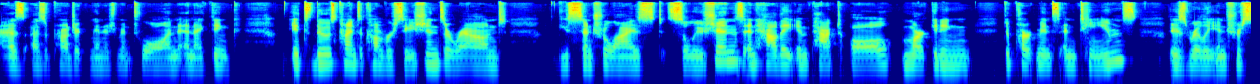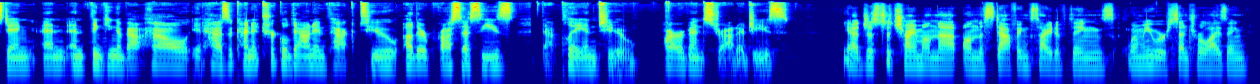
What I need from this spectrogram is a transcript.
as as a project management tool. And and i think it's those kinds of conversations around these centralized solutions and how they impact all marketing departments and teams is really interesting. And and thinking about how it has a kind of trickle down impact to other processes that play into our event strategies. Yeah, just to chime on that on the staffing side of things, when we were centralizing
